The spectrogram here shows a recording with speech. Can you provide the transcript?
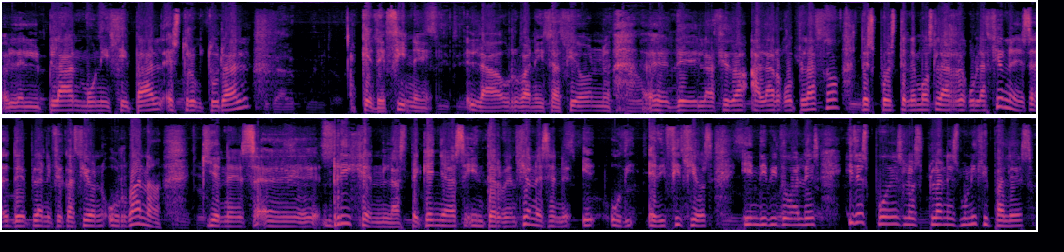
el plan municipal estructural que define la urbanización eh, de la ciudad a largo plazo. Después tenemos las regulaciones de planificación urbana, quienes eh, rigen las pequeñas intervenciones en edificios individuales y después los planes municipales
